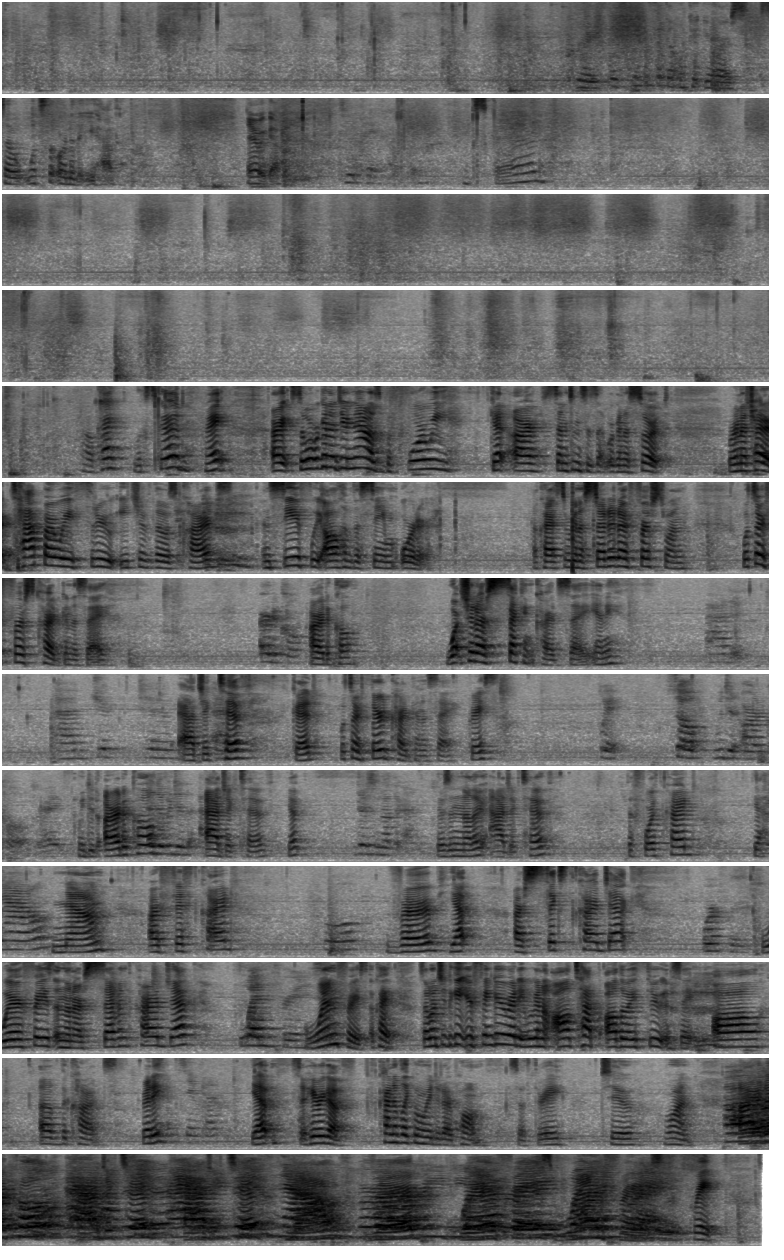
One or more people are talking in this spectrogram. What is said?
Great. Let's take a second look at yours. So, what's the order that you have? There we go. Looks good. Okay, looks good, right? All right, so what we're gonna do now is before we get our sentences that we're gonna sort, we're gonna try to tap our way through each of those cards and see if we all have the same order. Okay, so we're gonna start at our first one. What's our first card gonna say? Article. Article. What should our second card say, Annie? Adjective. Adjective. Good. What's our third card gonna say? Grace? Wait. So we did article, right? We did article. And then we did the adjective. Yep. There's another adjective. There's another adjective. The fourth card, Yeah. Noun. noun. Our fifth card, Cool. verb. Yep. Our sixth card, Jack, Word phrase. where phrase. And then our seventh card, Jack, When phrase. when phrase. Okay, so I want you to get your finger ready. We're gonna all tap all the way through and say all of the cards. Ready? At the same time. Yep. So here we go. Kind of like when we did our poem. So three, two, one. Article, adjective, adjective, noun,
